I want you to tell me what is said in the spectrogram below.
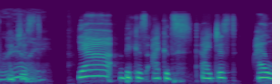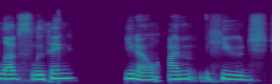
Really? I just- yeah because i could i just i love sleuthing you know i'm huge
